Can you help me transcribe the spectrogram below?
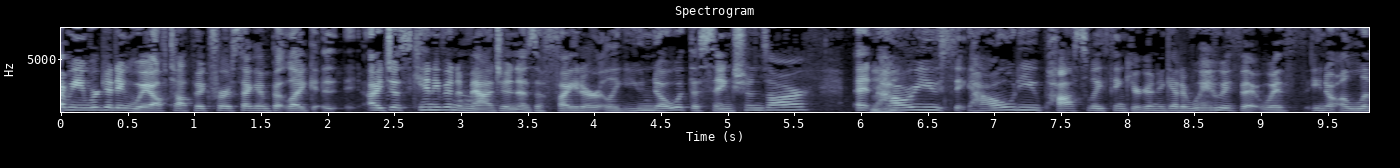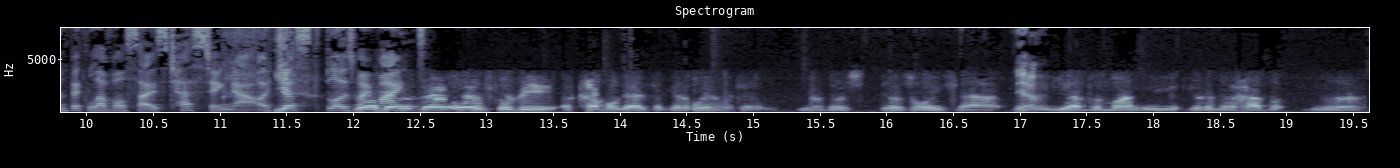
I mean, we're getting way off topic for a second, but like, I just can't even imagine as a fighter, like, you know what the sanctions are, and Mm-hmm. how are you? Th- how do you possibly think you're going to get away with it with you know Olympic level size testing now? It Yeah. just blows my there, mind. there are always going to be a couple of guys that get away with it. You know, there's there's always that. You Yeah. know, you have the money. You're going to have. You're going to.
